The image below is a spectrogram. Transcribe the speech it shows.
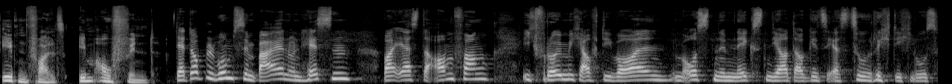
ebenfalls im Aufwind. Der Doppelwumms in Bayern und Hessen war erst der Anfang. Ich freue mich auf die Wahlen im Osten im nächsten Jahr. Da geht es erst so richtig los.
